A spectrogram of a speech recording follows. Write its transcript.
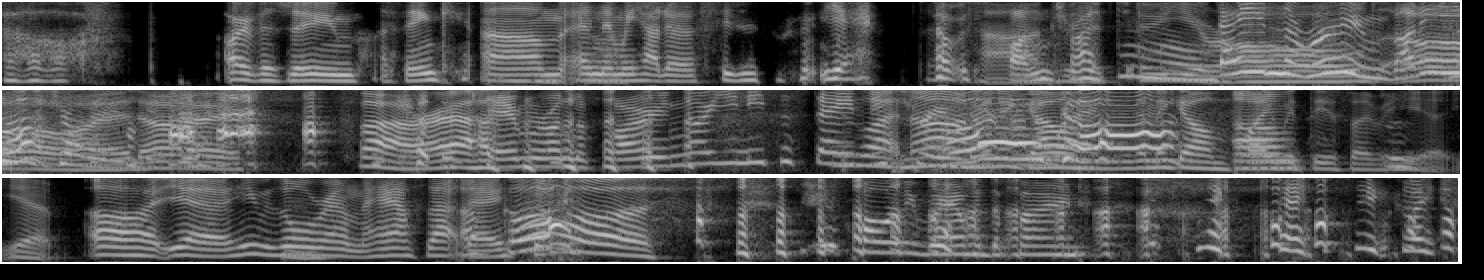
oh, over Zoom, I think. Um, Oh, and then we had a physical. Yeah, that was That's fun. Trying to stay in the room, buddy. Oh, I know. Far got out. the camera on the phone. No, you need to stay He's in like, this no, room. I'm gonna go. Oh, I'm gonna go and play Um, with this over here. Yeah, Oh, yeah, he was all around the house that day. of so- course. Followed him around with the phone. basically. Can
